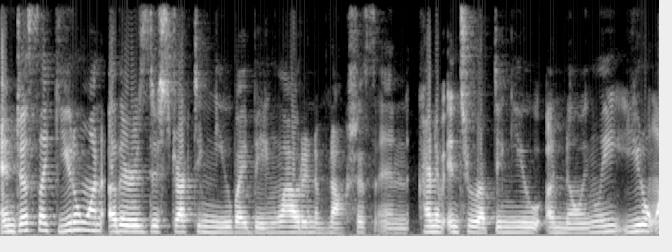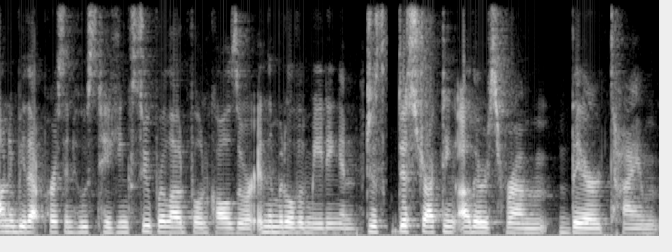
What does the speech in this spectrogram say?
and just like you don't want others distracting you by being loud and obnoxious and kind of interrupting you unknowingly, you don't want to be that person who's taking super loud phone calls or in the middle of a meeting and just distracting others from their time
